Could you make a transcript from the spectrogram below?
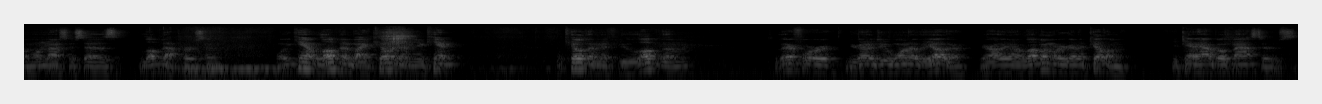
and one master says love that person, well, you can't love them by killing them. You can't kill them if you love them. So therefore, you're going to do one or the other. You're either going to love them or you're going to kill them. You can't have both masters.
